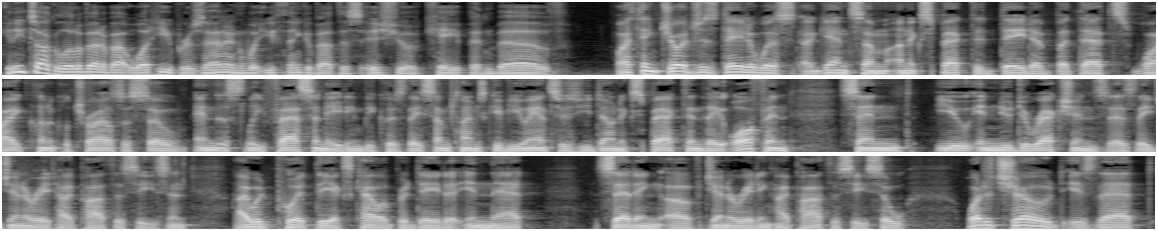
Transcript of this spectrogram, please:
can you talk a little bit about what he presented and what you think about this issue of CAPE and BEV? Well, I think George's data was, again, some unexpected data, but that's why clinical trials are so endlessly fascinating because they sometimes give you answers you don't expect, and they often send you in new directions as they generate hypotheses. And I would put the Excalibur data in that setting of generating hypotheses. So, what it showed is that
